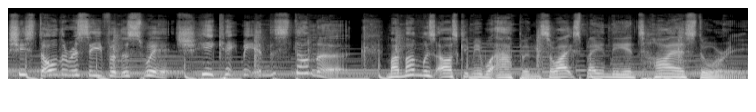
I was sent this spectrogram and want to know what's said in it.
She stole the receipt for the Switch. He kicked me in the stomach. My mum was asking me what happened, so I explained the entire story.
